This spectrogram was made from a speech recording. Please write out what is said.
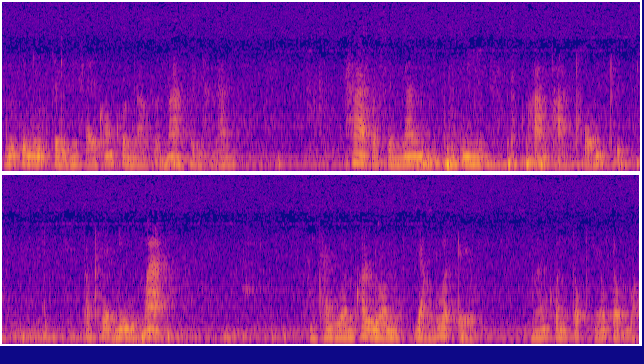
หรือจะนิจริตนิสัยของคนเราส่วนมากเป็นอย่างนั้นห้าเปอร์เซ็นนั้นมีความผ่านโผนผิดประเภทนี้อยู่มากถ้ารวมก็รวมอย่างรวดเร็ว เหมือนคนตกเหวตกบ่อ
